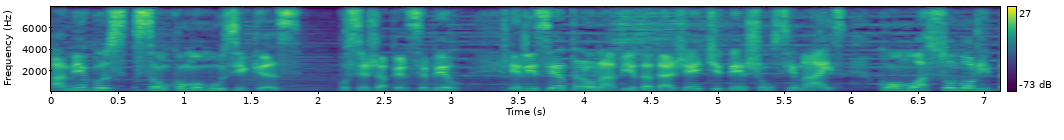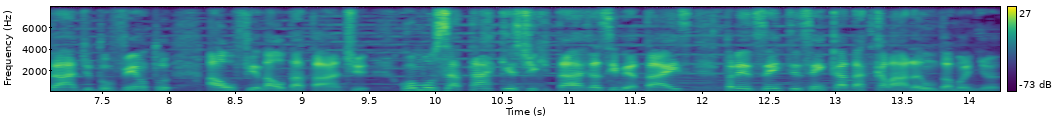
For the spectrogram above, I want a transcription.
Amigos são como músicas. Você já percebeu? Eles entram na vida da gente e deixam sinais como a sonoridade do vento ao final da tarde, como os ataques de guitarras e metais presentes em cada clarão da manhã.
